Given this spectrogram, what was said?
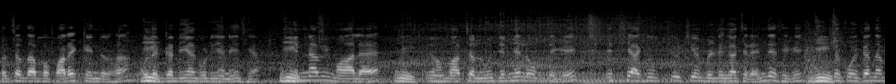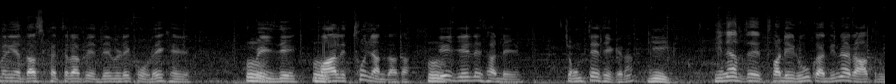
ਖਚਰ ਦਾ ਵਪਾਰਕ ਕੇਂਦਰ ਸੀ ਉਹਦੇ ਗੱਡੀਆਂ ਗੁੱਡੀਆਂ ਨਹੀਂ ਥੀਆਂ। ਜਿੰਨਾ ਵੀ ਮਾਲ ਹੈ ਜੀ। ਹਿਮਾਚਲ ਨੂੰ ਜਿੰਨੇ ਲੋਕ ਸੀਗੇ ਇੱਥੇ ਆ ਕੇ ਉੱਚੀ ਉੱਚੀਆਂ ਬਿਲਡਿੰਗਾਂ 'ਚ ਰਹਿੰਦੇ ਸੀਗੇ। ਤੇ ਕੋਈ ਕਹਿੰਦਾ ਮੇਰੀਆਂ 10 ਖਚਰਾ ਭੇਜਦੇ ਮੇਰੇ ਘੋੜੇ ਖੇ ਭੇਜਦੇ ਮਾਲ ਇੱਥੋਂ ਜਾਂਦਾ था ਇਹ ਜਿਹੜੇ ਸਾਡੇ ਚੌਂਤੇ ਸੀਗੇ ਨਾ ਜੀ। ਇਹਨਾਂ ਤੇ ਤੁਹਾਡੀ ਰੂਹ ਕਰਦੀ ਨਾ ਰਾਤ ਨੂੰ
